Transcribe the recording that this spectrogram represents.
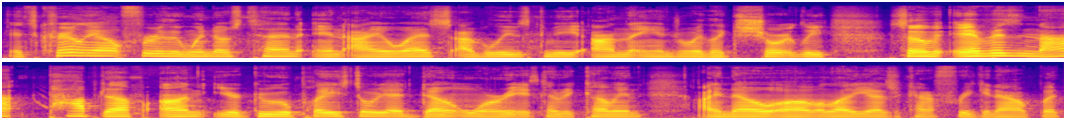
it's currently out for the Windows 10 and iOS. I believe it's going to be on the Android like shortly. So if it's not popped up on your Google Play Store yet, don't worry. It's going to be coming. I know uh, a lot of you guys are kind of freaking out, but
